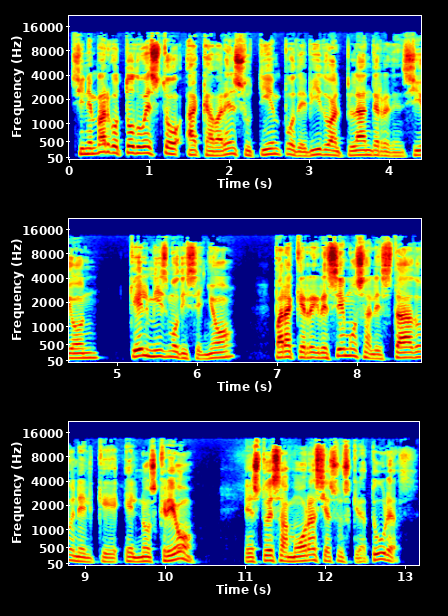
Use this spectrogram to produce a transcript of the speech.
Sin embargo, todo esto acabará en su tiempo debido al plan de redención que Él mismo diseñó para que regresemos al estado en el que Él nos creó. Esto es amor hacia sus criaturas.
